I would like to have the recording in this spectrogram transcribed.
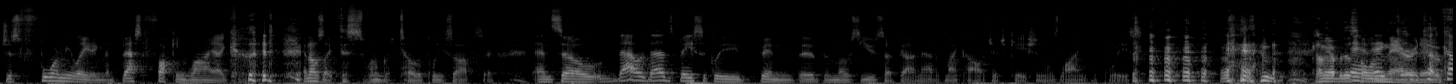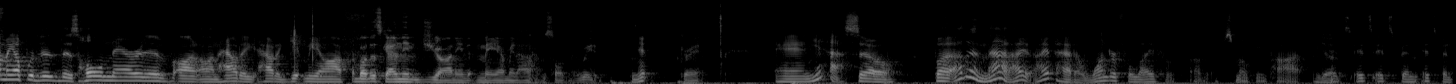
just formulating the best fucking lie I could, and I was like, this is what I'm going to tell the police officer. And so that that's basically been the, the most use I've gotten out of my college education was lying to the police. and, Coming up with this and- whole and narrative co- coming up with this whole narrative on, on how to how to get me off. about this guy named Johnny that may or may not have sold me weed. Yep. Great. And yeah, so But other than that, I, I've had a wonderful life of, of, of smoking pot. Yeah. It's it's it's been it's been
